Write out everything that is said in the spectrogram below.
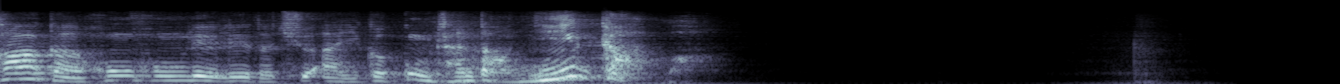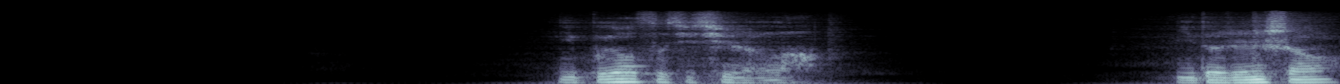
他敢轰轰烈烈的去爱一个共产党，你敢吗？你不要自欺欺人了，你的人生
